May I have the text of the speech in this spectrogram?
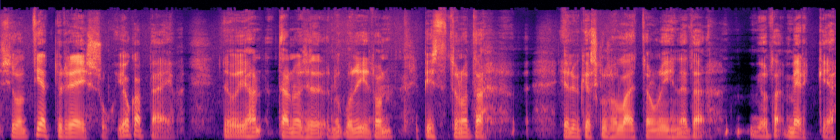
sillä on tietty reissu joka päivä. Ne on ihan tämmöisiä, kun niitä on pistetty noita, ely on laittanut niihin näitä jota, merkkejä.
